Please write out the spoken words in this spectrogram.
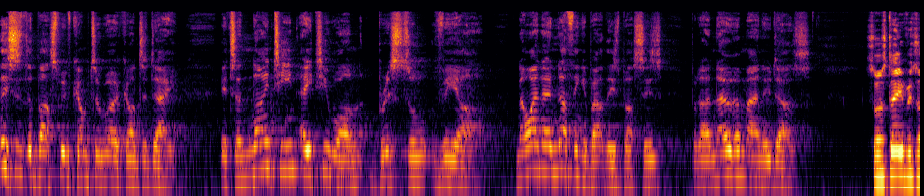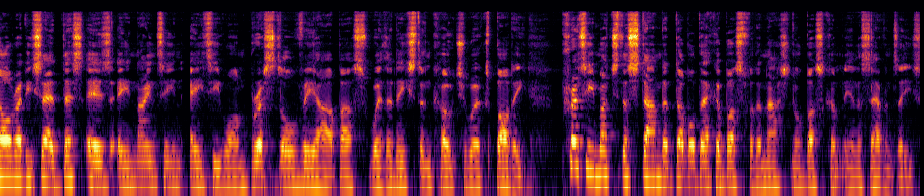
And this is the bus we've come to work on today. It's a 1981 Bristol VR. Now I know nothing about these buses, but I know a man who does. So as David's already said, this is a 1981 Bristol VR bus with an Eastern Coachworks body. Pretty much the standard double-decker bus for the National Bus Company in the 70s.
